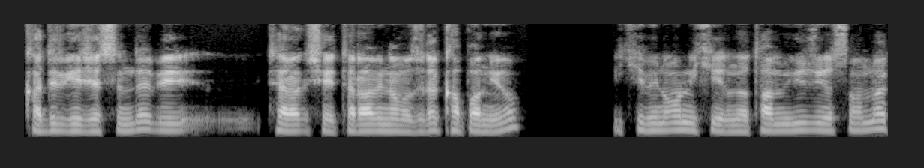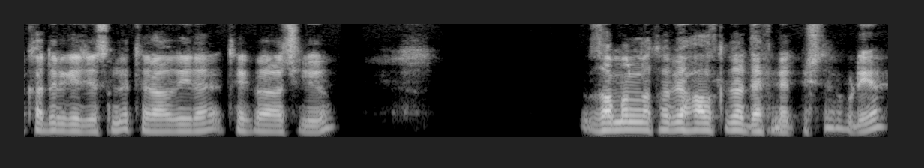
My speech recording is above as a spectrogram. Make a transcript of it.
Kadir Gecesi'nde bir tera- şey teravih namazıyla kapanıyor. 2012 yılında tam 100 yıl sonra Kadir Gecesi'nde teravih ile tekrar açılıyor. Zamanla tabii halkı da defnetmişler buraya.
